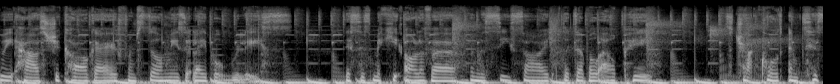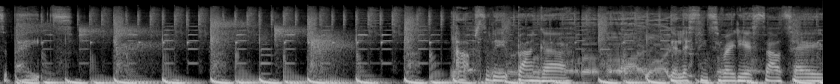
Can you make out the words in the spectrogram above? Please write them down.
Sweet House Chicago from Still Music label release. This is Mickey Oliver from the C side of the double LP. It's a track called Anticipates. Absolute banger. You're listening to Radio Salto.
